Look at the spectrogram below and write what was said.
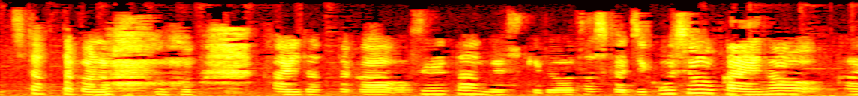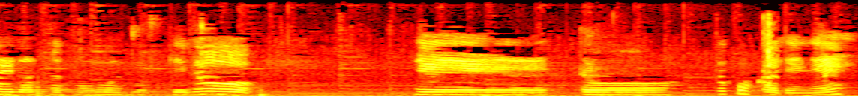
いつだったかの 回だったか忘れたんですけど、確か自己紹介の回だったと思うんですけど、えー、っと、どこかでね、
